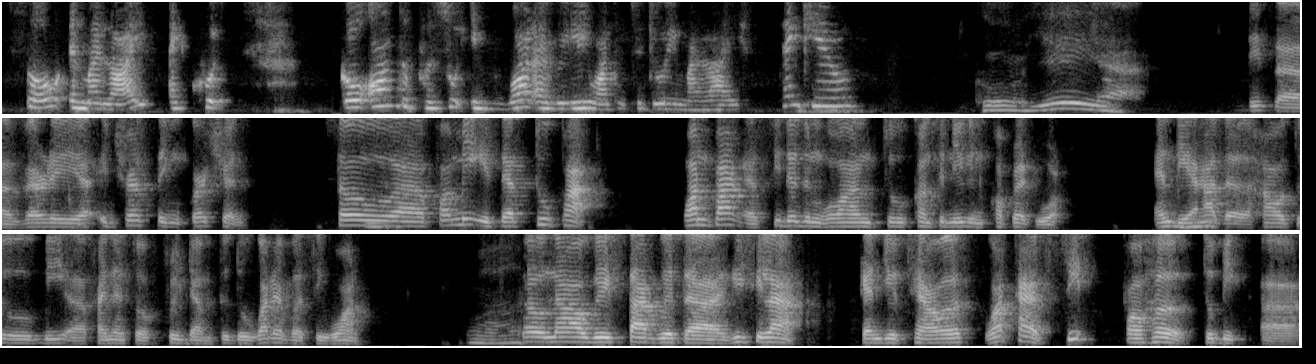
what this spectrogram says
So in my life, I could go on to pursue in what I really wanted to do in my life. Thank you. Cool. Yay. Yeah. This is a very uh, interesting question. So uh, for me, it's that two part. One part, a citizen want to continue in corporate work, and the Mhm. other, how to be a financial freedom to do whatever she want. Wow. So now we start with uh, Geshe-la. Can you tell us what kind of seat for her to be? Uh,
